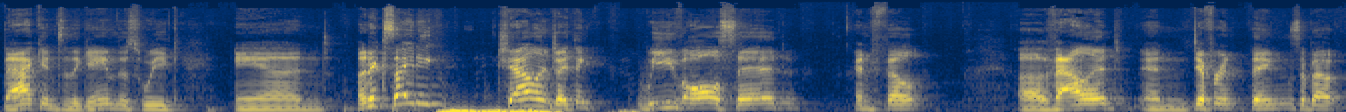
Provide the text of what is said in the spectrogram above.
back into the game this week, and an exciting challenge. I think we've all said and felt uh, valid and different things about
